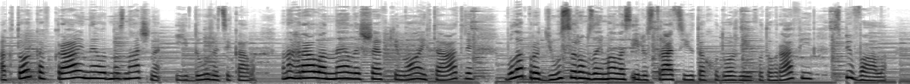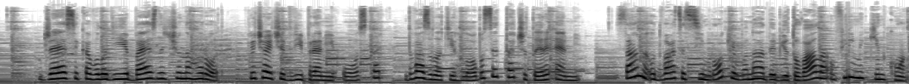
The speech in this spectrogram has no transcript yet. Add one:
Акторка вкрай неоднозначна і дуже цікава. Вона грала не лише в кіно, а й в театрі, була продюсером, займалась ілюстрацією та художньою фотографією, співала. Джесіка володіє безліччю нагород, включаючи дві премії Оскар, два золоті глобуси та чотири Еммі. Саме у 27 років вона дебютувала у фільмі Кінг-Конг.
